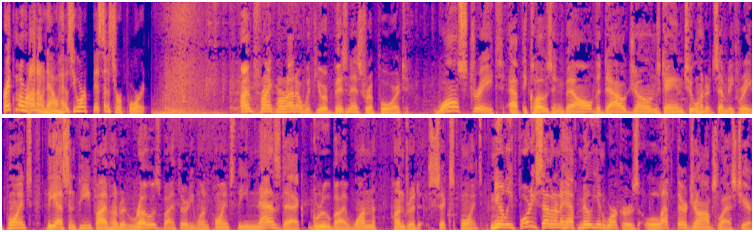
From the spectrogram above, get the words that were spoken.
Frank Morano now has your business report. I'm Frank Morano with your business report. Wall Street at the closing bell, the Dow Jones gained 273 points, the S&P 500 rose by 31 points, the Nasdaq grew by 106 points. Nearly 47.5 million workers left their jobs last year.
